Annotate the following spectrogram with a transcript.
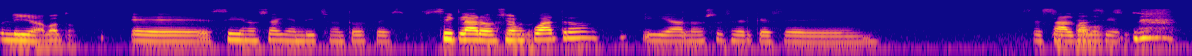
Y a Bato. Eh, sí, no sé a quién dicho entonces. Sí, claro, son cuatro y Alonso es el que se, se salva, sí.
